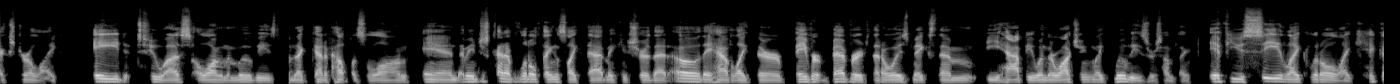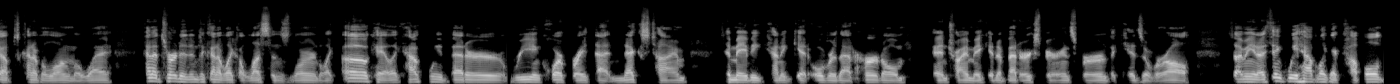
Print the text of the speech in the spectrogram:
extra like aid to us along the movies that kind of help us along. And I mean, just kind of little things like that, making sure that, oh, they have like their favorite beverage that always makes them be happy when they're watching like movies or something. If you see like little like hiccups kind of along the way, kind of turned it into kind of like a lessons learned, like, oh, okay, like how can we better reincorporate that next time to maybe kind of get over that hurdle and try and make it a better experience for the kids overall. So, I mean, I think we have like a couple,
